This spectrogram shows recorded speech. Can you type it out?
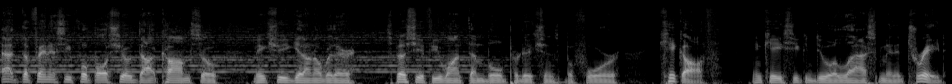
at thefantasyfootballshow.com. So make sure you get on over there, especially if you want them bold predictions before kickoff in case you can do a last minute trade.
